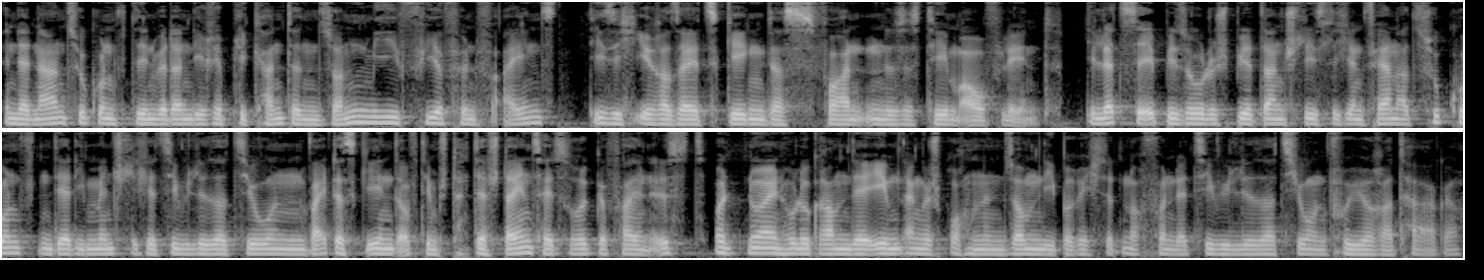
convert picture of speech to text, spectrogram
In der nahen Zukunft sehen wir dann die Replikantin Sonmi 451, die sich ihrerseits gegen das vorhandene System auflehnt. Die letzte Episode spielt dann schließlich in ferner Zukunft, in der die menschliche Zivilisation weitestgehend auf dem Stand der Steinzeit zurückgefallen ist und nur ein Hologramm der eben angesprochenen Somni berichtet noch von der Zivilisation früherer Tage.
